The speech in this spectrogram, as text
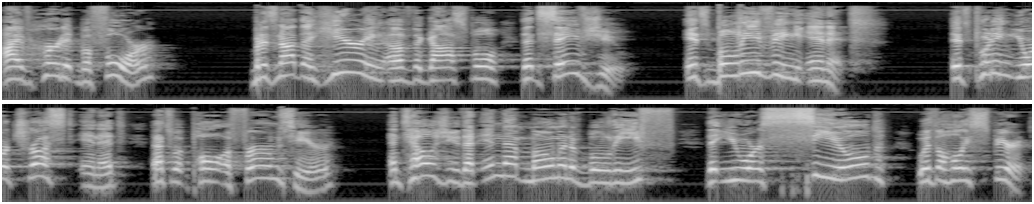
I've heard it before. But it's not the hearing of the gospel that saves you. It's believing in it. It's putting your trust in it. That's what Paul affirms here and tells you that in that moment of belief, that you are sealed with the Holy Spirit.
